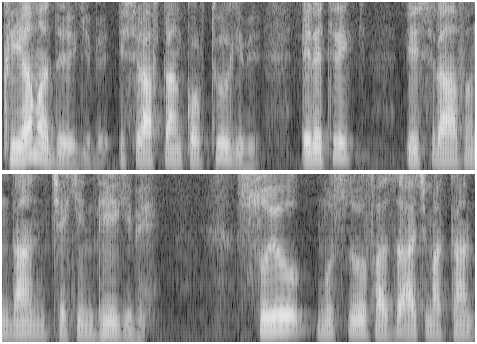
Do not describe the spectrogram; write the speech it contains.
kıyamadığı gibi, israftan korktuğu gibi, elektrik israfından çekindiği gibi, suyu musluğu fazla açmaktan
